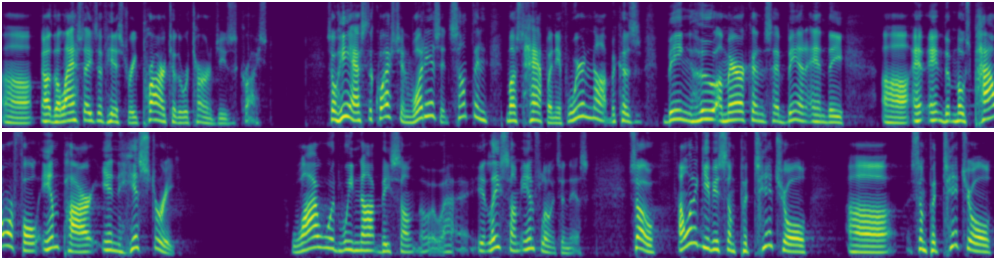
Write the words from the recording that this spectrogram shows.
uh, uh, the last days of history prior to the return of Jesus Christ? So he asked the question what is it? Something must happen. If we're not, because being who Americans have been and the, uh, and, and the most powerful empire in history, why would we not be some, uh, at least some influence in this? So I want to give you some potential, uh, some potential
